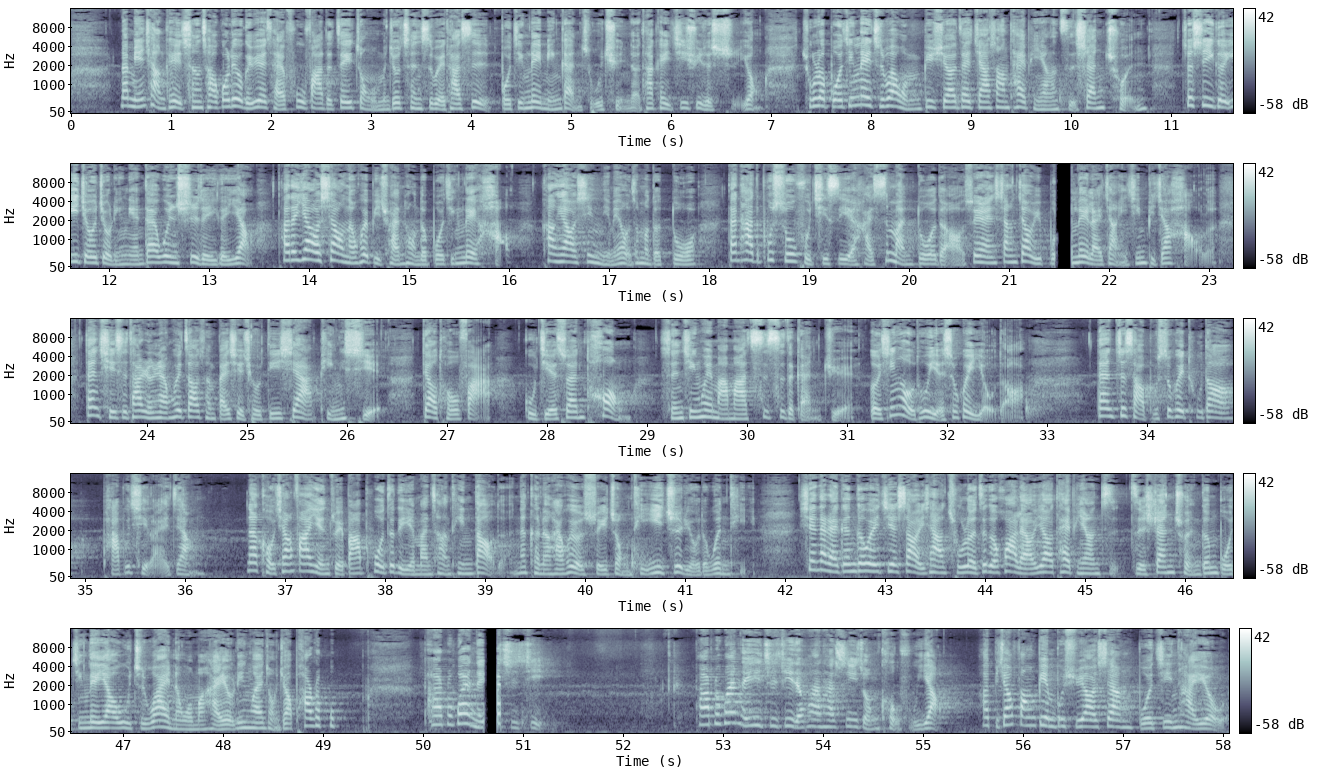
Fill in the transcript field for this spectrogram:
那勉强可以撑超过六个月才复发的这一种，我们就称之为它是铂金类敏感族群的，它可以继续的使用。除了铂金类之外，我们必须要再加上太平洋紫杉醇，这是一个一九九零年代问世的一个药，它的药效呢会比传统的铂金类好。抗药性也没有这么的多，但它的不舒服其实也还是蛮多的哦。虽然相较于铂类来讲已经比较好了，但其实它仍然会造成白血球低下、贫血、掉头发、骨节酸痛、神经会麻麻刺刺的感觉，恶心呕吐也是会有的哦。但至少不是会吐到爬不起来这样。那口腔发炎、嘴巴破，这个也蛮常听到的。那可能还会有水肿、体液滞留的问题。现在来跟各位介绍一下，除了这个化疗药太平洋紫紫杉醇跟铂金类药物之外呢，我们还有另外一种叫 PARP PARP One 的抑制剂。PARP One 的抑制剂的话，它是一种口服药，它比较方便，不需要像铂金还有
